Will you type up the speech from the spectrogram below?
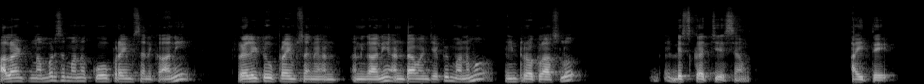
అలాంటి నంబర్స్ మనం కో ప్రైమ్స్ అని కానీ రిలేటివ్ ప్రైమ్స్ అని అని కానీ అంటామని చెప్పి మనము ఇంట్రో క్లాస్లో డిస్కస్ చేసాం అయితే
